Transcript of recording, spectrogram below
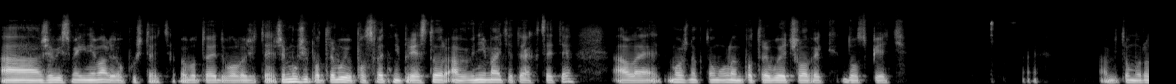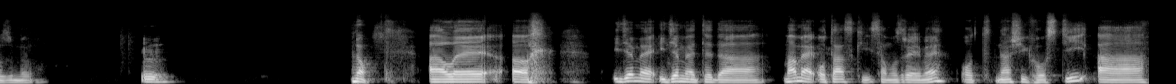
a že by sme ich nemali opúšťať, lebo to je dôležité, že muži potrebujú posvetný priestor a vnímajte to, jak chcete, ale možno k tomu len potrebuje človek dospieť, aby tomu rozumel. Mm. No, ale uh, ideme, ideme teda Máme aj otázky, samozrejme, od našich hostí a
